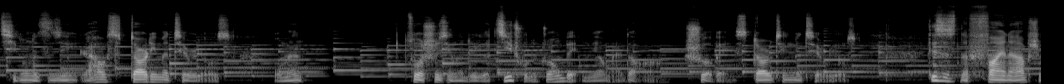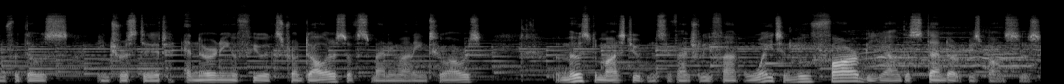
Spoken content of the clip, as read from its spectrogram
启动的资金，然后 starting materials，我们做事情的这个基础的装备，我们要买到啊， 设备 starting materials。This is the fine option for those interested in earning a few extra dollars of spending money in two hours. But most of my students eventually found a way to move far beyond the standard responses.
